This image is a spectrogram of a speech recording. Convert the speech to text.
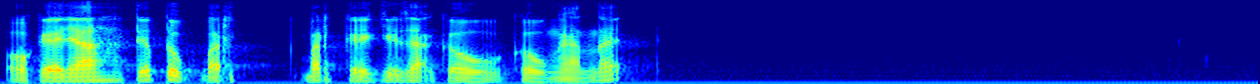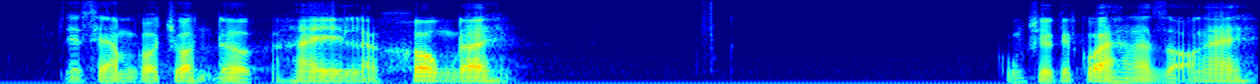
Ok nhá, tiếp tục bắt bắt cái cái dạng cầu cầu ngắn đấy. Để xem có chuẩn được hay là không đây. Cùng chờ kết quả là rõ ngay.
